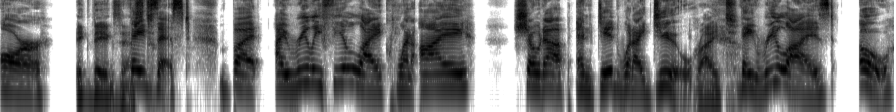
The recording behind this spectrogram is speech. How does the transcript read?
are, It- they exist. they exist. But I really feel like when I showed up and did what I do, Right. they realized, oh,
